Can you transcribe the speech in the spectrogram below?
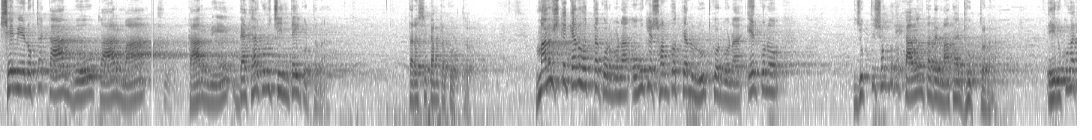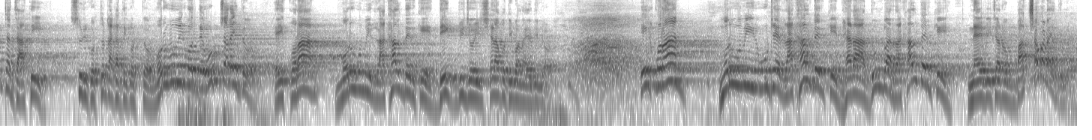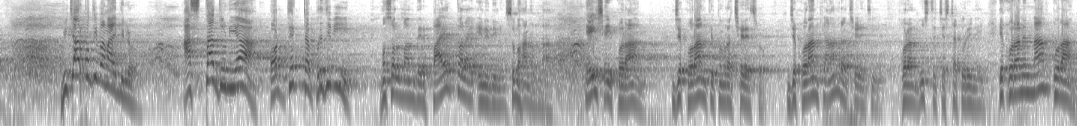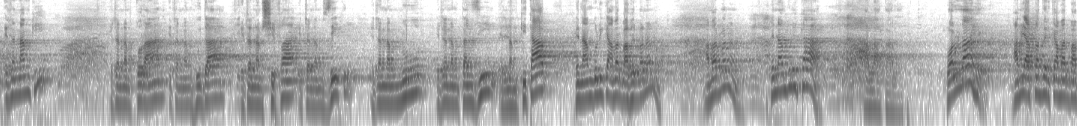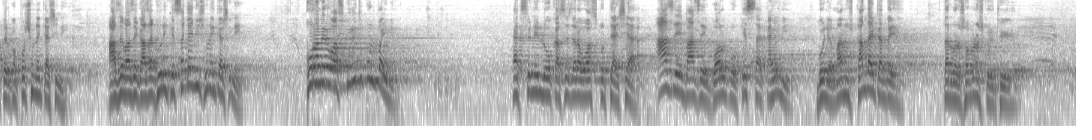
সেই মেয়ে লোকটা কার বউ, কার মা, কার মেয়ে দেখার কোনো চিন্তাই করতো না। তারা সে কামটা করতো। মানুষকে কেন হত্যা করব না, অমুকের সম্পদ কেন লুট করব না, এর কোনো যুক্তিসঙ্গত কারণ তাদের মাথায় ঢুকতো না। এইরকম একটা জাতি চুরি করতো, ডাকাতি করতো, মরুভূমির মধ্যে উঠ এই কোরআন মরুভূমির রাখালদেরকে দিগ্বিজয়ী সেনাপতি বানাই দিল। এই কোরআন মরুভূমির উঠের রাখালদেরকে, ভেড়া, দুম্বার রাখালদেরকে ন্যায় বিচারক বাচ্চা বানাই দিল। বিচারপতি বানাই দিল। আস্থা দুনিয়া, অর্ধেকটা পৃথিবী মুসলমানদের পায়ের তলায় এনে দিল। সুবহান আল্লাহ এই সেই কোরআন যে কোরআনকে তোমরা ছেড়েছ, যে কোরআনকে আমরা ছেড়েছি। কোরআন বুঝতে চেষ্টা করি নেই। এ কোরআনের নাম কোরআন। এটার নাম কি? এটার নাম কোরআন, এটার নাম হুদা, এটার নাম শিফা, এটার নাম জিক্র এটার নাম নূর, এটার নাম তানজিল, এর নাম কিতাব। এই নামগুলি কি আমার বাপের বানানো? আমার বানানো? এই নামগুলি কার? আল্লাহ তালা ওল্লাহে আমি আপনাদেরকে আমার বাপের গপ্প শুনাইতে আসিনি। আজে বাজে গাজা ঘুরি কেসা কাহিনী শুনাইতে আসিনি। কোরআনের ওয়াজ করেই তো কুল পাইনি। এক শ্রেণির লোক আছে যারা ওয়াজ করতে আসিয়া আজে বাজে গল্প, কেসা, কাহিনী বলে মানুষ কান্দাই টান্দাইয়া তারপরে সর্বনাশ করে থুয়ে গেল।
